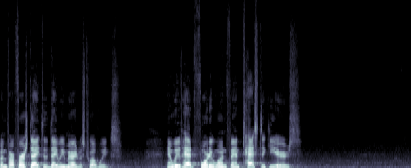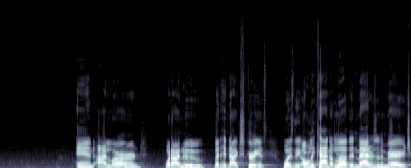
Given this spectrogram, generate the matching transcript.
From our first date to the day we married was 12 weeks. And we've had 41 fantastic years And I learned what I knew but had not experienced was the only kind of love that matters in a marriage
